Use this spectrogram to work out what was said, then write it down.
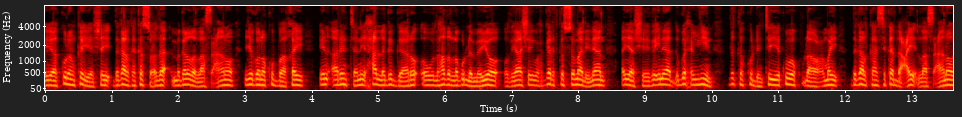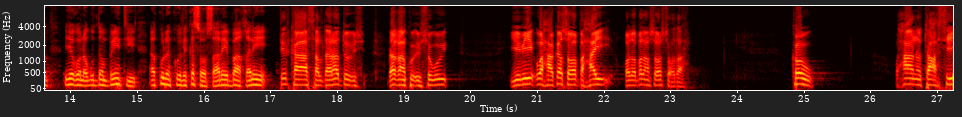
ayaa kulan ka yeeshay dagaalka ka socda magaalada laascaano iyagoona ku baaqay in arrintani xal laga gaaro oo wadahadal lagu dhammeeyo odayaasha iyo waxgaradka somalilan ayaa sheegay in aad uga xun yihiin dadka ku dhintay iyo kuwa ku dhaawacmay dagaalkaasi ka dhacay laascaanood iyagoona ugu dambayntii kulankoodii ka soo saaray baaqani. Shirkaa saldanadu dhaqanku isugu yimi waxaa ka soo baxay qodobadan soo socda. Kow waxaanu tacsi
